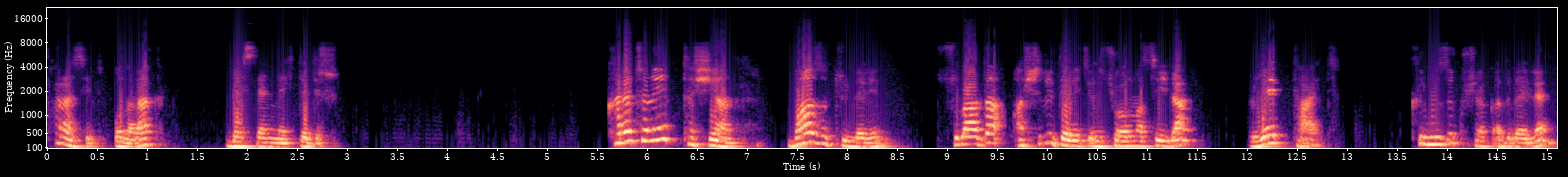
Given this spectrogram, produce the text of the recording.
parazit olarak beslenmektedir. Karotenoid taşıyan bazı türlerin sularda aşırı derecede çoğalmasıyla red tide, kırmızı kuşak adı verilen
